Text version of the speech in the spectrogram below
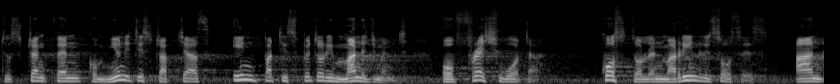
to strengthen community structures in participatory management of fresh water, coastal and marine resources, and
